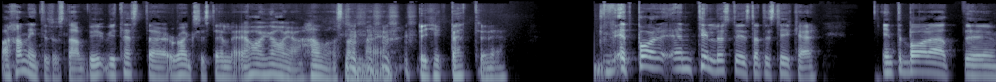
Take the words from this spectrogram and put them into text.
va, han är inte så snabb. Vi, vi testar Ruggs istället. Ja, ja, ja, han var snabbare. det gick bättre det. Ett par, en till lustig statistik här. Inte bara att, eh,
